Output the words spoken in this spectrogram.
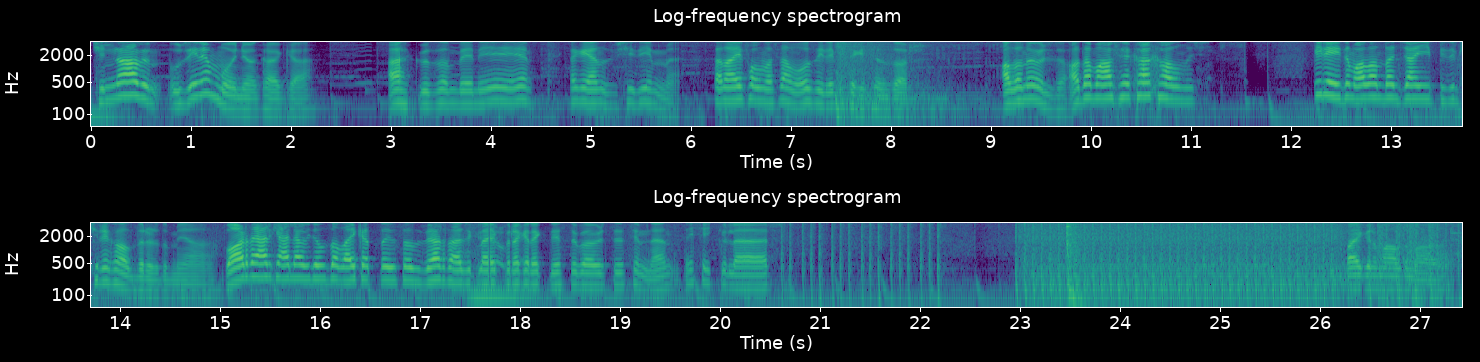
Çinli abim Uzi'yle mi oynuyorsun kanka? Ah kuzum benim. Kanka yalnız bir şey diyeyim mi? Sana ayıp olmasın ama Uzi ile bir tek işin zor. Alanı öldü. Adam AFK kalmış. Bileydim alandan can yiyip bizimkini kaldırırdım ya. Bu arada eğer ki hala videomuza like atmadıysanız birer tanecik like bırakarak destek olabilirsiniz şimdiden. Teşekkürler. Baygınımı aldım abi.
